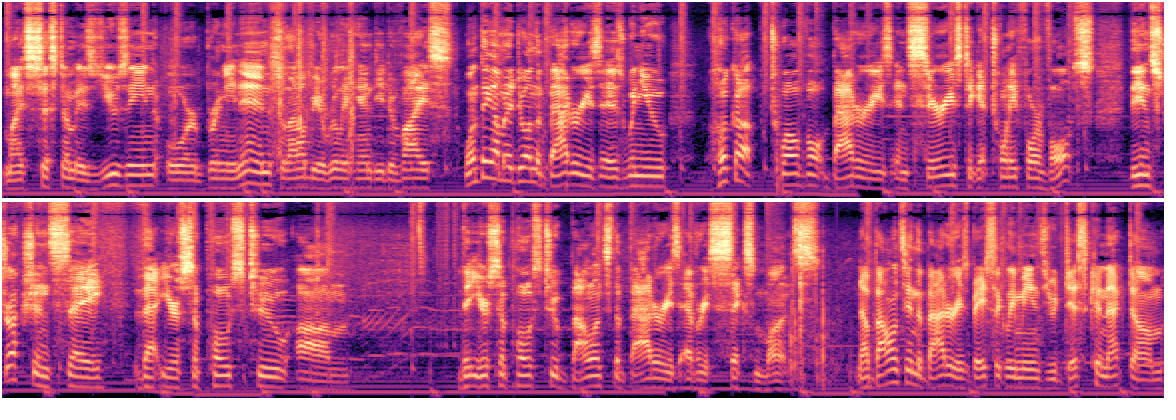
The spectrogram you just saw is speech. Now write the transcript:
my system is using or bringing in, so that'll be a really handy device. One thing I'm gonna do on the batteries is when you hook up 12 volt batteries in series to get 24 volts, the instructions say that you're supposed to um, that you're supposed to balance the batteries every six months. Now balancing the batteries basically means you disconnect them,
